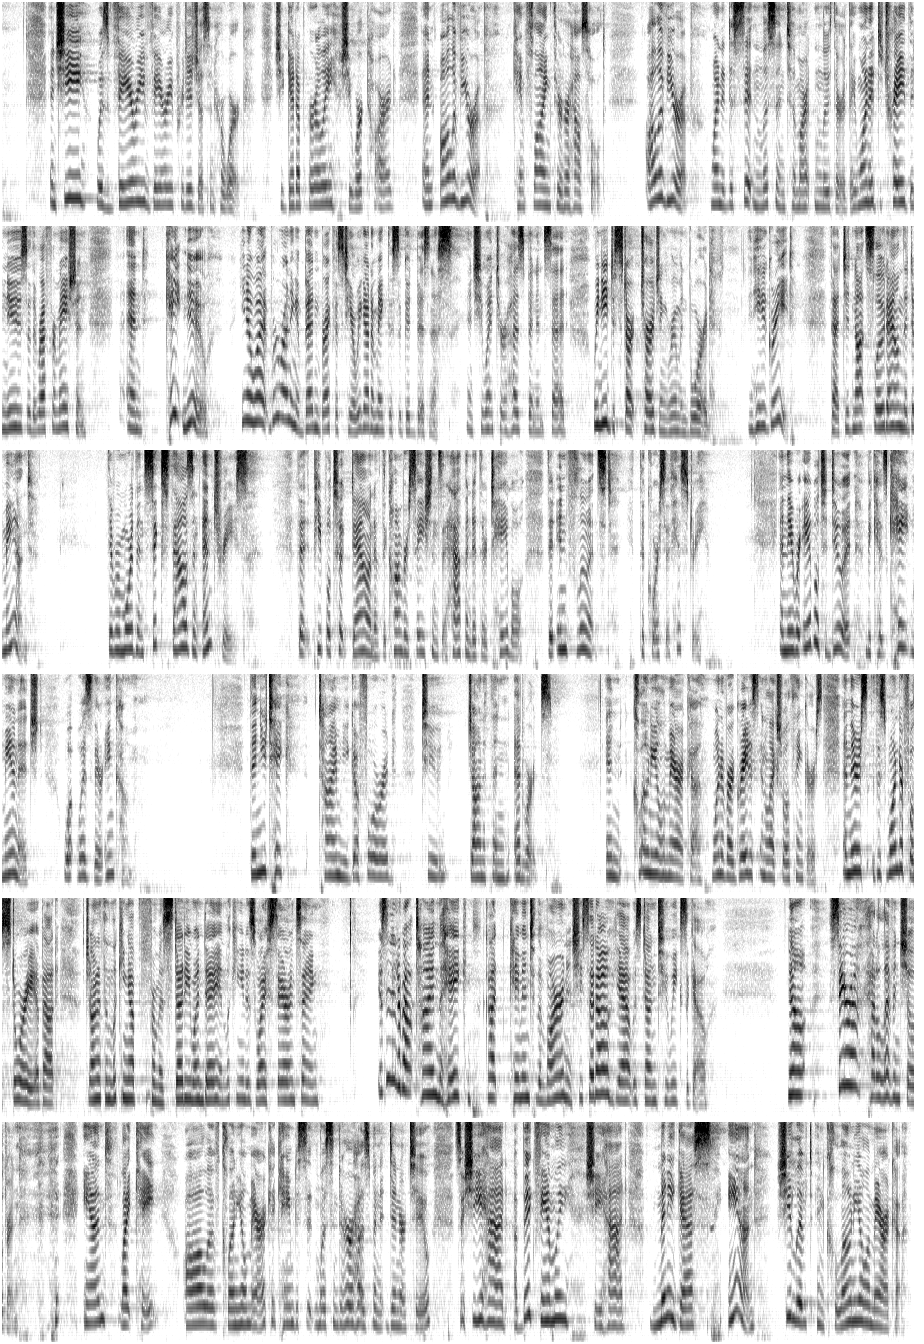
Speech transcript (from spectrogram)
And she was very, very prodigious in her work. She'd get up early, she worked hard, and all of Europe came flying through her household. All of Europe wanted to sit and listen to Martin Luther. They wanted to trade the news of the Reformation. And Kate knew, you know what, we're running a bed and breakfast here. We got to make this a good business. And she went to her husband and said, We need to start charging room and board. And he agreed. That did not slow down the demand. There were more than 6,000 entries that people took down of the conversations that happened at their table that influenced the course of history. And they were able to do it because Kate managed what was their income. Then you take time, you go forward to Jonathan Edwards in colonial America, one of our greatest intellectual thinkers. And there's this wonderful story about Jonathan looking up from his study one day and looking at his wife Sarah and saying, Isn't it about time the hay got, came into the barn? And she said, Oh, yeah, it was done two weeks ago. Now, Sarah had 11 children, and like Kate, all of colonial America came to sit and listen to her husband at dinner too. So she had a big family, she had many guests, and she lived in colonial America,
